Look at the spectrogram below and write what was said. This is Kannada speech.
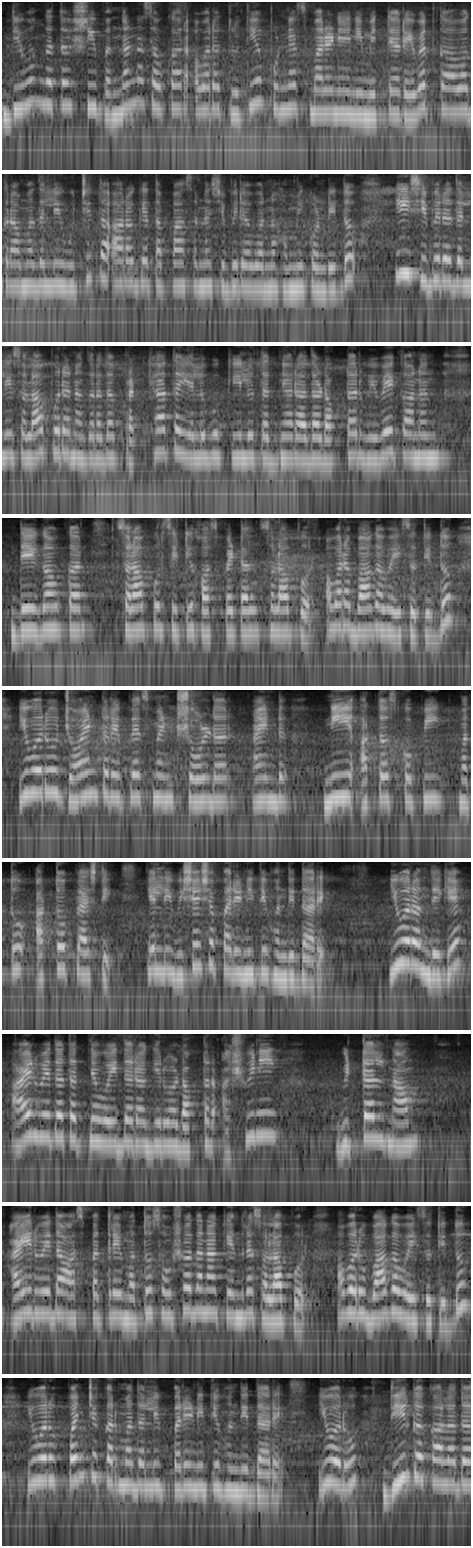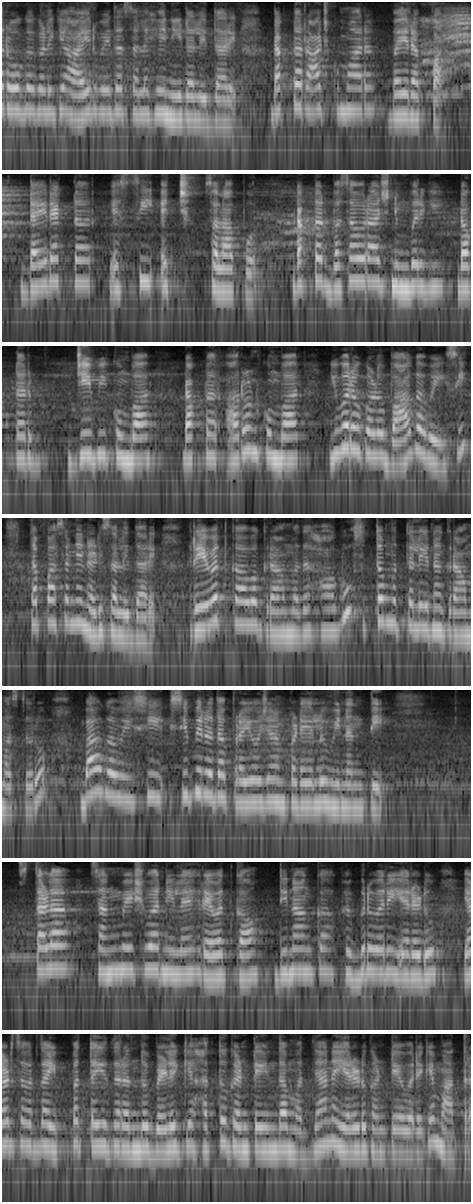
ದಿವಂಗತ ಶ್ರೀ ಬಂದಣ್ಣ ಸೌಕಾರ್ ಅವರ ತೃತೀಯ ಪುಣ್ಯ ಸ್ಮರಣೆಯ ನಿಮಿತ್ತ ರೇವತ್ಗಾವ ಗ್ರಾಮದಲ್ಲಿ ಉಚಿತ ಆರೋಗ್ಯ ತಪಾಸಣಾ ಶಿಬಿರವನ್ನು ಹಮ್ಮಿಕೊಂಡಿದ್ದು, ಈ ಶಿಬಿರದಲ್ಲಿ ಸೊಲಾಪುರ ನಗರದ ಪ್ರಖ್ಯಾತ ಎಲುಬು ಕೀಲು ತಜ್ಞರಾದ doctor Vivekanand Degaonkar, Solapur city hospital, Solapur ಅವರ ಭಾಗವಹಿಸುತ್ತಿದ್ದು, ಇವರು ಜಾಯಿಂಟ್ ರಿಪ್ಲೇಸ್ಮೆಂಟ್, ಶೋಲ್ಡರ್ ಆ್ಯಂಡ್ ನೀ ಅರ್ಥೋಸ್ಕೋಪಿ ಮತ್ತು ಆರ್ಥ್ರೋಪ್ಲಾಸ್ಟಿ ಎಲ್ಲಿ ವಿಶೇಷ ಪರಿಣಿತಿ ಹೊಂದಿದ್ದಾರೆ. ಇವರೊಂದಿಗೆ ಆಯುರ್ವೇದ ತಜ್ಞ ವೈದ್ಯರಾಗಿರುವ ಡಾಕ್ಟರ್ ಅಶ್ವಿನಿ ವಿಠ್ಠಲನಾಮ್, ಆಯುರ್ವೇದ ಆಸ್ಪತ್ರೆ ಮತ್ತು ಸಂಶೋಧನಾ ಕೇಂದ್ರ, ಸೊಲಾಪುರ್ ಅವರು ಭಾಗವಹಿಸುತ್ತಿದ್ದು, ಇವರು ಪಂಚಕರ್ಮದಲ್ಲಿ ಪರಿಣಿತಿ ಹೊಂದಿದ್ದಾರೆ. ಇವರು ದೀರ್ಘಕಾಲದ ರೋಗಗಳಿಗೆ ಆಯುರ್ವೇದ ಸಲಹೆ ನೀಡಲಿದ್ದಾರೆ. Doctor Rajkumar Bhairappa, director, ACCH Solapur doctor Basavaraj Nimbargi doctor GB Kumbara, doctor Arun Kumar ಇವರುಗಳು ಭಾಗವಹಿಸಿ ತಪಾಸಣೆ ನಡೆಸಲಿದ್ದಾರೆ. ರೇವತ್ಕಾವ ಗ್ರಾಮದ ಹಾಗೂ ಸುತ್ತಮುತ್ತಲಿನ ಗ್ರಾಮಸ್ಥರು ಭಾಗವಹಿಸಿ ಶಿಬಿರದ ಪ್ರಯೋಜನ ಪಡೆಯಲು ವಿನಂತಿ. ಸ್ಥಳ: ಸಂಗಮೇಶ್ವರ್ ನಿಲಯ, ರೇವತ್ಕಾವ್ ದಿನಾಂಕ: ಫೆಬ್ರವರಿ ಎರಡು, ಎರಡು ಸಾವಿರದ ಇಪ್ಪತ್ತೈದರಂದು ಬೆಳಿಗ್ಗೆ ಹತ್ತು ಗಂಟೆಯಿಂದ ಮಧ್ಯಾಹ್ನ ಎರಡು ಗಂಟೆಯವರೆಗೆ ಮಾತ್ರ.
